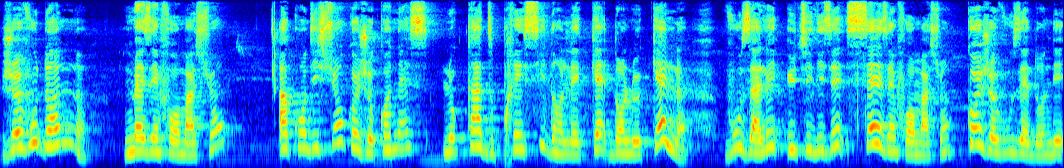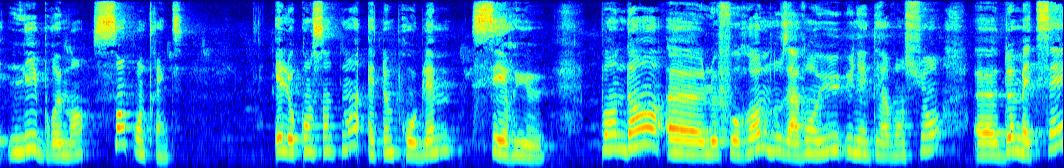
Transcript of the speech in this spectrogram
je vous donne mes informations à condition que je connaisse le cadre précis dans, dans lequel vous allez utiliser ces informations que je vous ai données librement, sans contrainte. Et le consentement est un problème sérieux. Pendant euh, le forum, nous avons eu une intervention euh, d'un médecin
